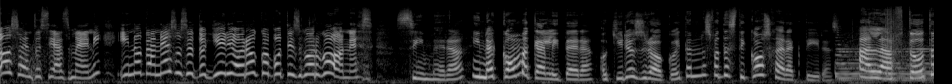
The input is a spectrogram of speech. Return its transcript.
τόσο ενθουσιασμένη είναι όταν έσωσε τον κύριο Ρόκο από τις γοργόνες. Σήμερα είναι ακόμα καλύτερα. Ο κύριος Ρόκο ήταν ένας φανταστικός χαρακτήρας. Αλλά αυτό το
